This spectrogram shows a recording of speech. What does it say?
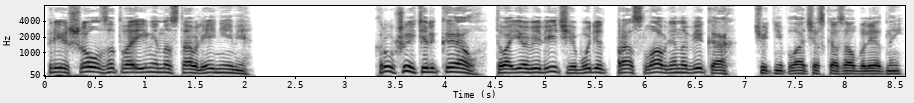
пришел за твоими наставлениями. «Крушитель Кэл, твое величие будет прославлено в веках», — чуть не плача сказал бледный.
